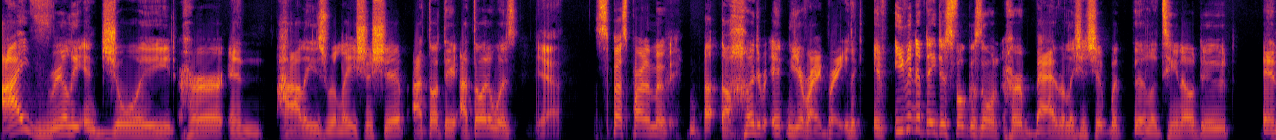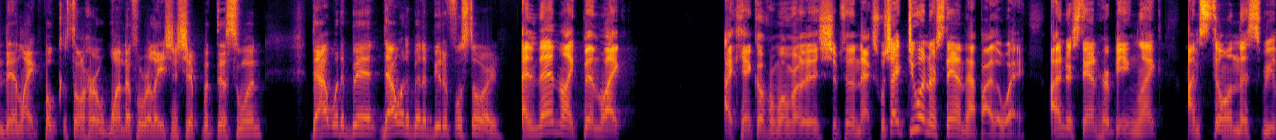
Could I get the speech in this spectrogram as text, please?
I really enjoyed her and Halle's relationship. I thought they. I thought it was Yeah. It's the best part of the movie. a, a hundred. and You're right, Bray. Like if even if they just focus on her bad relationship with the Latino dude, and then like focus on her wonderful relationship with this one, that would have been that would have been a beautiful story. and then like been like i can't go from one relationship to the next which i do understand that by the way. I understand her being like i'm still in this re-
